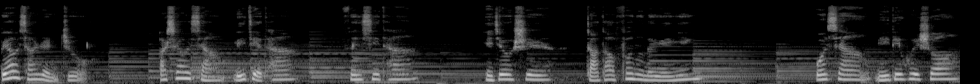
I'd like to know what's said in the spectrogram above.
不要想忍住，而是要想理解它、分析它，也就是找到愤怒的原因。我想你一定会说，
